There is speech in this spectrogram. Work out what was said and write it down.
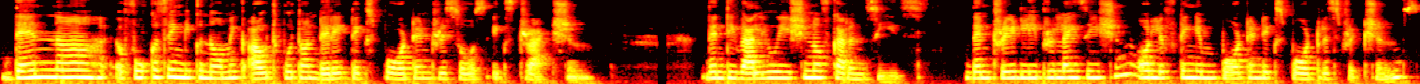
then uh, focusing economic output on direct export and resource extraction. Then devaluation of currencies. Then trade liberalization or lifting import and export restrictions.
